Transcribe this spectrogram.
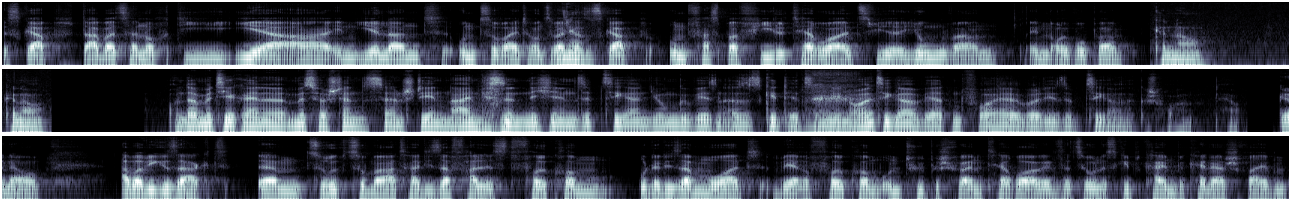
Es gab damals ja noch die IRA in Irland und so weiter und so weiter. Ja. Also es gab unfassbar viel Terror, als wir jung waren in Europa. Genau, genau. Und damit hier keine Missverständnisse entstehen, nein, wir sind nicht in den 70ern jung gewesen. Also es geht jetzt um die 90er. Wir hatten vorher über die 70er gesprochen. Ja. Genau. Aber wie gesagt, ähm, zurück zu Martha, dieser Fall ist vollkommen, oder dieser Mord wäre vollkommen untypisch für eine Terrororganisation. Es gibt kein Bekennerschreiben.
